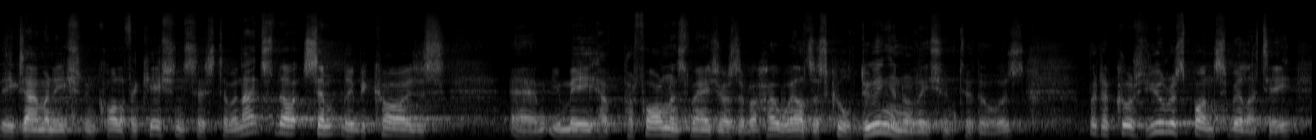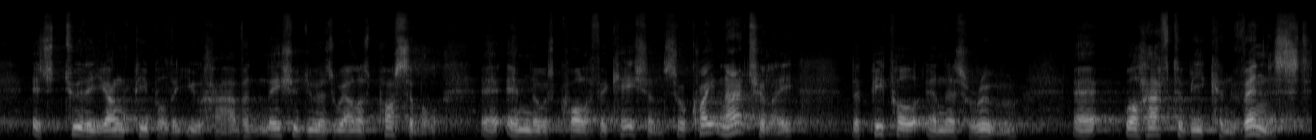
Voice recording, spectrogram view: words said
the examination and qualification system. And that's not simply because um, you may have performance measures about how well is the school doing in relation to those, but of course, your responsibility is to the young people that you have, and they should do as well as possible uh, in those qualifications. So, quite naturally, the people in this room uh, will have to be convinced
